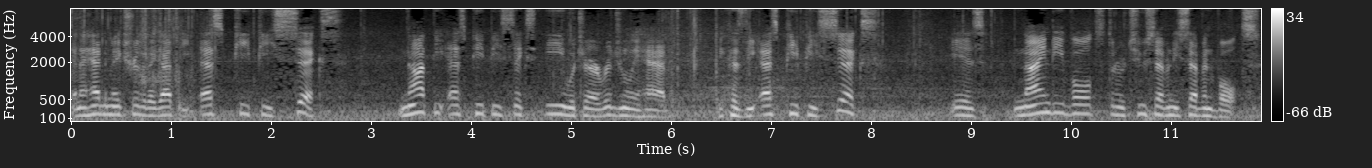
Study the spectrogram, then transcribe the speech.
and I had to make sure that I got the SPP6 not the SPP6E which I originally had because the SPP6 is 90 volts through 277 volts.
